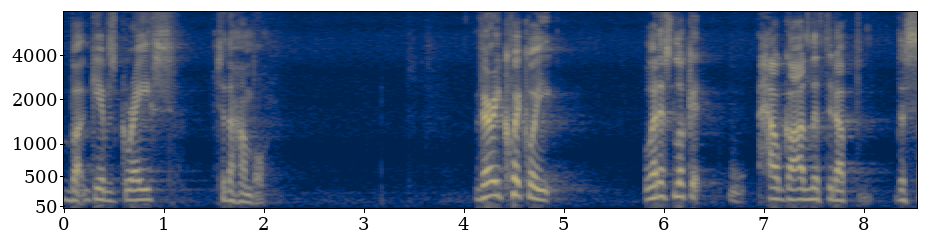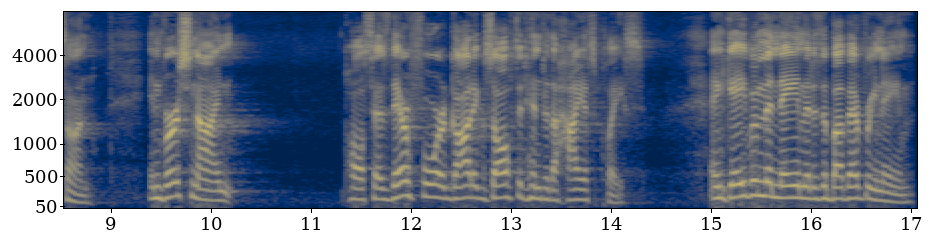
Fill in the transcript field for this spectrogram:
but gives grace to the humble. Very quickly, let us look at how God lifted up the Son. In verse 9, Paul says, Therefore, God exalted him to the highest place and gave him the name that is above every name,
